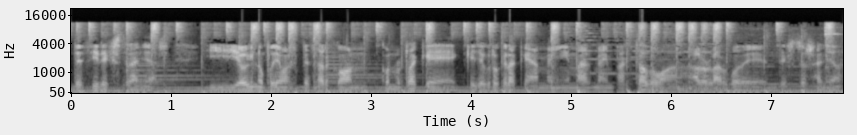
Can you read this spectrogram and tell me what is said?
decir extrañas. Y hoy no podíamos empezar con, con otra que, que, yo creo que la que a mí más me ha impactado a, lo largo de, estos años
